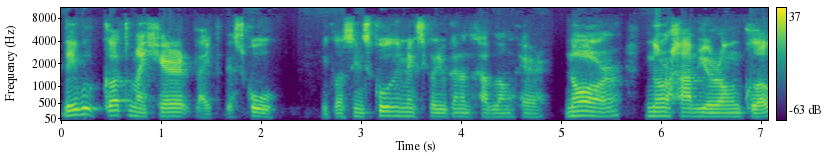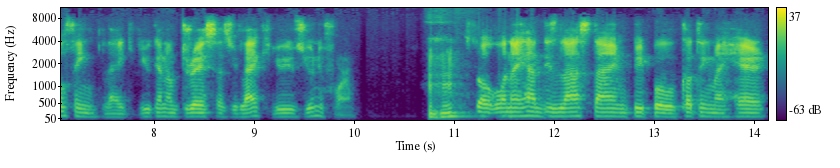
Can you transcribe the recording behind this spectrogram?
they will cut my hair like the school, because in school in Mexico you cannot have long hair, nor nor have your own clothing. Like you cannot dress as you like. You use uniform. Mm-hmm. So when I had this last time, people cutting my hair,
